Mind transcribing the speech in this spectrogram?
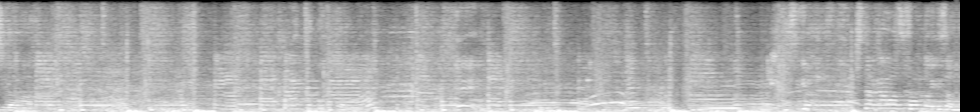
いいな西側もっともっとええ。次は北川スタンド行くぞ。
